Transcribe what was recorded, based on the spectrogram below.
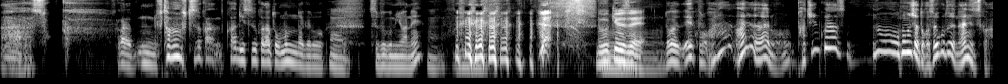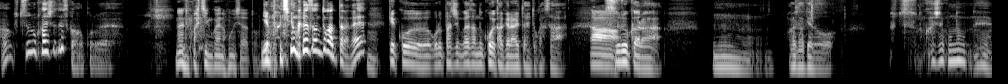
ああ、そっか。だから、うん、多分普通か、か理数かだと思うんだけど、うん。粒組はね。同級生。うんだから、え、これ、あれ、あれじゃないの？パチンコ屋の本社とかそういうことじゃないんですか？普通の会社ですか？これ。なんでパチンコ屋の本社だと？いや、パチンコ屋さんとかだったらね、結構、俺パチンコ屋さんで声かけられたりとかさ、あするから、うん、あれだけど、普通の会社でこんなことね、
